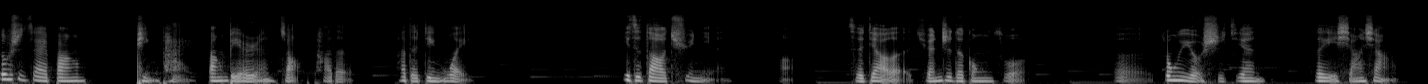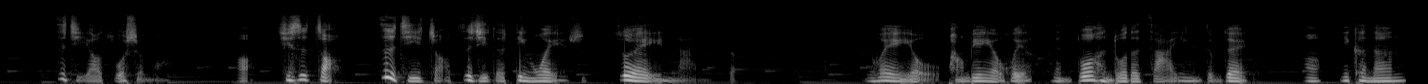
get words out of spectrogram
都是在帮品牌帮别人找他的他的定位，一直到去年，辞掉了全职的工作，呃，终于有时间可以想想自己要做什么啊。其实找自己找自己的定位是最难的，你会有旁边有会很多很多的杂音，对不对？哦，你可能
